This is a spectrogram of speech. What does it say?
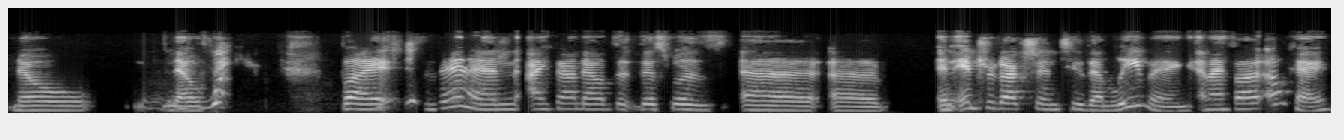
no, no, What? thank you. But then I found out that this was uh, uh, an introduction to them leaving, and I thought, okay,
